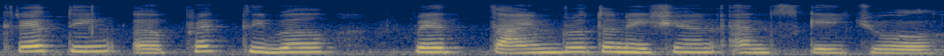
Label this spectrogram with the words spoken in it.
creating a predictable bedtime routine and schedule.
